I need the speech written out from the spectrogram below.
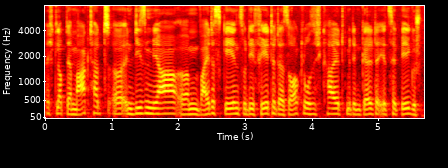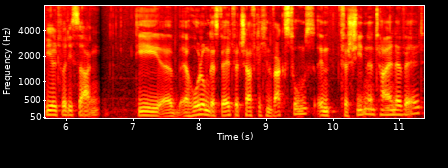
Ich glaube, der Markt hat äh, in diesem Jahr ähm, weitestgehend so die Fete der Sorglosigkeit mit dem Geld der EZB gespielt, würde ich sagen die äh, Erholung des weltwirtschaftlichen Wachstums in verschiedenen Teilen der Welt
